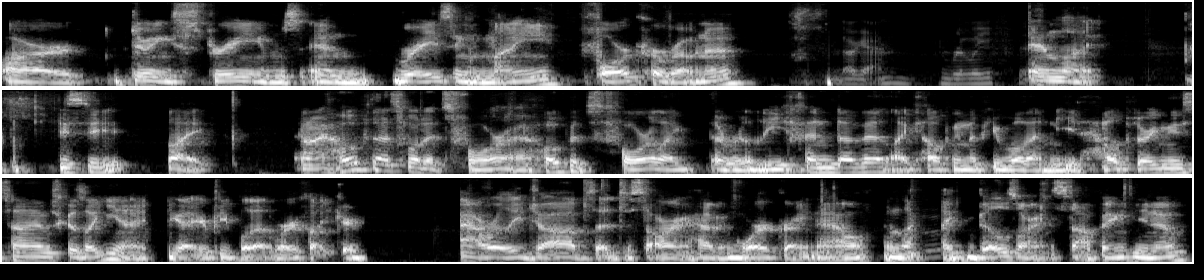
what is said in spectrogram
are doing streams and raising money for Corona Okay, relief. and like you see like and I hope that's what it's for. I hope it's for like the relief end of it, like helping the people that need help during these times. Because like you know, you got your people that work like your hourly jobs that just aren't having work right now, and like mm-hmm. like bills aren't stopping. You know,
